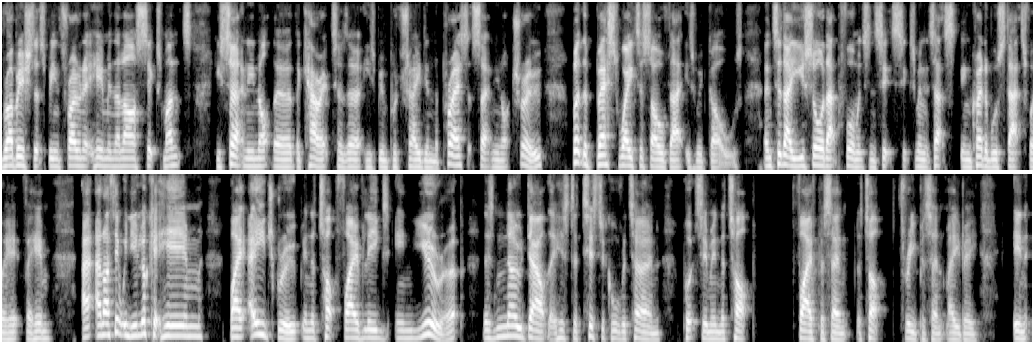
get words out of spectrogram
rubbish that's been thrown at him in the last six months. He's certainly not the, the character that he's been portrayed in the press. That's certainly not true. But the best way to solve that is with goals. And today you saw that performance in six six minutes. That's incredible stats for for him. And I think when you look at him by age group in the top five leagues in Europe, there's no doubt that his statistical return puts him in the top five percent, the top three percent, maybe in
